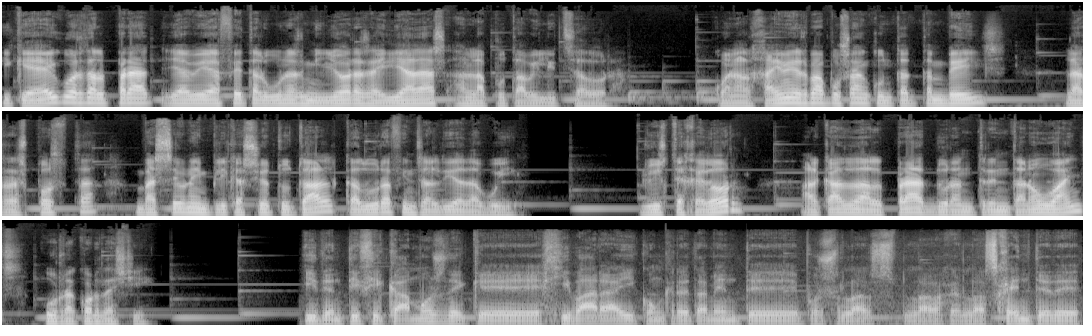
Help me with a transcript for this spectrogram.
i que Aigües del Prat ja havia fet algunes millores aïllades en la potabilitzadora. Quan el Jaime es va posar en contacte amb ells, la resposta va ser una implicació total que dura fins al dia d'avui. Lluís Tejedor, alcalde del Prat durant 39 anys, ho recorda així. identificamos de que Jibara y concretamente pues las, la, las gente de,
